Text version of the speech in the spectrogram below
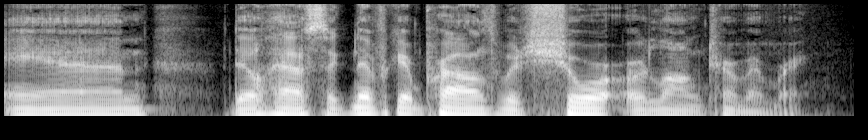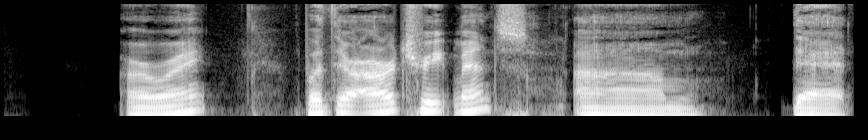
and they'll have significant problems with short or long term memory. All right, but there are treatments um, that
